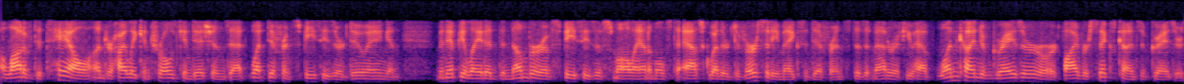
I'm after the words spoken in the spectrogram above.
a lot of detail under highly controlled conditions at what different species are doing and manipulated the number of species of small animals to ask whether diversity makes a difference. Does it matter if you have one kind of grazer or five or six kinds of grazers?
